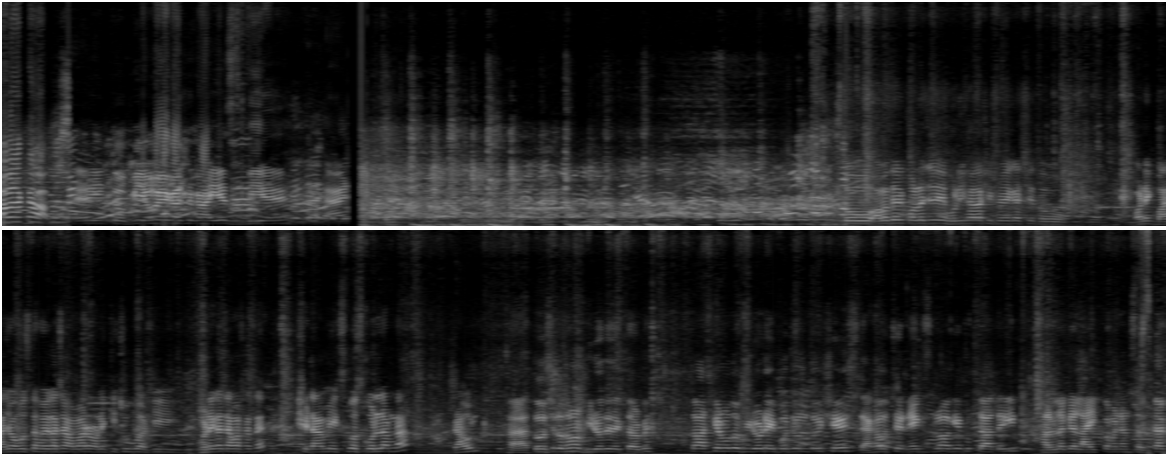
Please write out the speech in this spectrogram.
এই তো বিয়ে হয়ে গেছে গাইস বিয়ে। তো আমাদের কলেজে হোলি খেলা শেষ হয়ে গেছে তো অনেক বাজে অবস্থা হয়ে গেছে আমার অনেক কিছু আর কি ঘটে গেছে আমার সাথে সেটা আমি এক্সপোজ করলাম না। রাহুল? হ্যাঁ তো সেটা তোমার ভিডিওতে দেখতে পারবে। তো আজকের মতো ভিডিওটা এই পর্যন্তই শেষ। দেখা হচ্ছে নেক্সট ব্লগে খুব তাড়াতাড়ি। ভালো লাগে লাইক কমেন্ট অ্যান্ড সাবস্ক্রাইব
